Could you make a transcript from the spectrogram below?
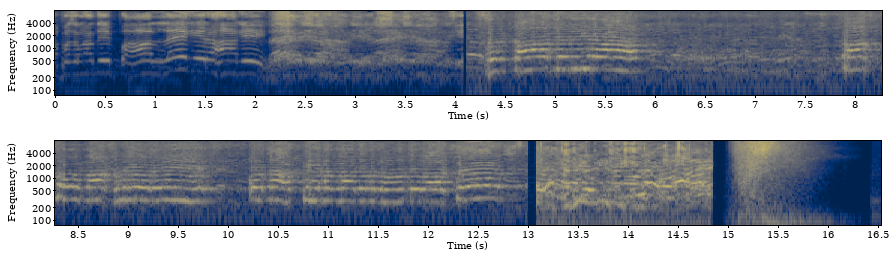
ਸਾਡੀਆਂ ਫਸਲਾਂ ਦੇ ਭਾਅ ਲੈ ਕੇ ਰਹਾਂਗੇ। ਸਰਕਾਰ ਜਿਹੜੀ ਆ ਸਾਸੋ ਮਾਸਲੇ ਹੋ ਰਹੀ ਉਹਦਾ ਹੱਕੀ ਮੰਗਾਂ ਦੇ ਬਣਾਉਣ ਦੇ ਵਾਸਤੇ।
